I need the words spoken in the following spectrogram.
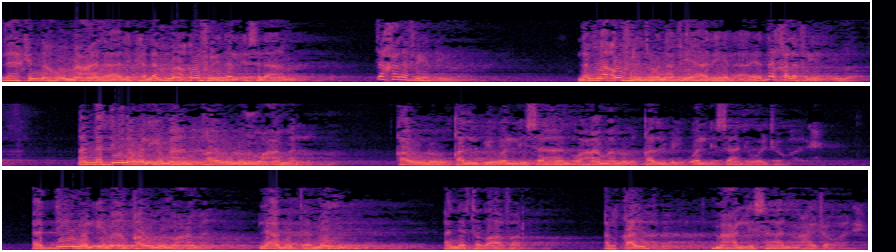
لكنه مع ذلك لما أفرد الإسلام دخل فيه الإيمان. لما أفرد هنا في هذه الآية دخل فيه الإيمان. أن الدين والإيمان قول وعمل. قول القلب واللسان وعمل القلب واللسان والجوارح. الدين والإيمان قول وعمل. لا بد من أن يتضافر القلب مع اللسان مع الجوارح.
